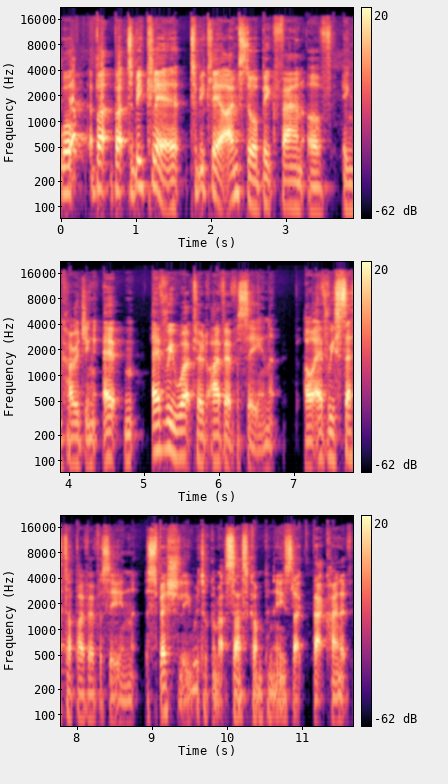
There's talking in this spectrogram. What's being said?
Well, yep. but but to be clear, to be clear, I'm still a big fan of encouraging every workload I've ever seen or every setup I've ever seen, especially we're talking about SaaS companies, like that kind of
